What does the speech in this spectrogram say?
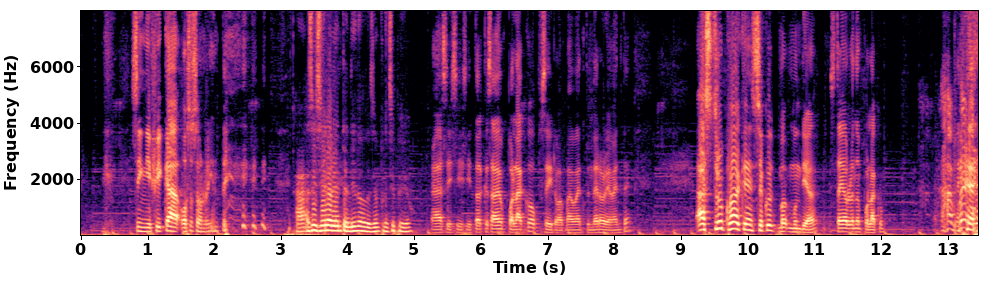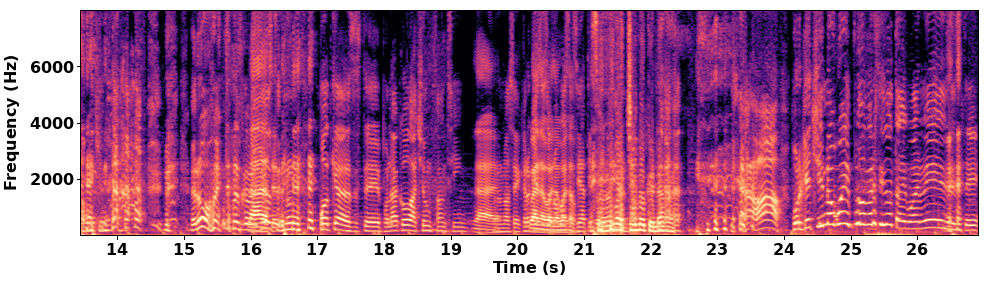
Significa oso sonriente. Ah, sí, sí, lo había entendido desde un principio yo. Ah, sí, sí, sí. Todos que saben polaco, pues sí, lo van a entender, obviamente. Astrukwaken Mundial. Estoy hablando en polaco. Ah, bueno. en un momento nos convertimos en un podcast este, polaco, Achung Something. Ah, Bueno, no sé, creo bueno, que eso bueno, sonó más bueno. asiático. Sonó más chino que nada. ah, ¿Por qué chino, güey? Pudo haber sido taiwanés, este,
